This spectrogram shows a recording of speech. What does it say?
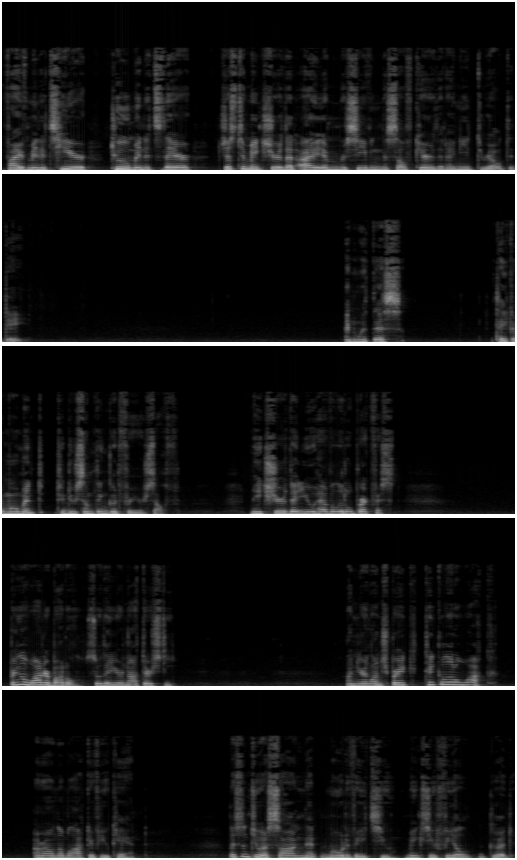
five minutes here, two minutes there, just to make sure that I am receiving the self care that I need throughout the day. And with this, Take a moment to do something good for yourself. Make sure that you have a little breakfast. Bring a water bottle so that you're not thirsty. On your lunch break, take a little walk around the block if you can. Listen to a song that motivates you, makes you feel good.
